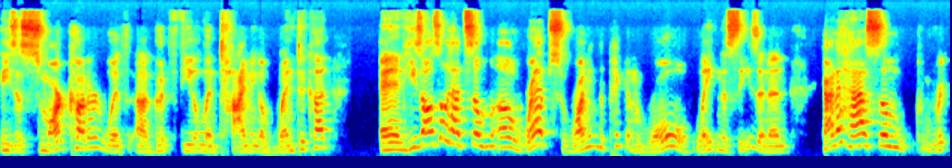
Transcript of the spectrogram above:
he's a smart cutter with a good feel and timing of when to cut. And he's also had some uh, reps running the pick and roll late in the season and kind of has some r-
